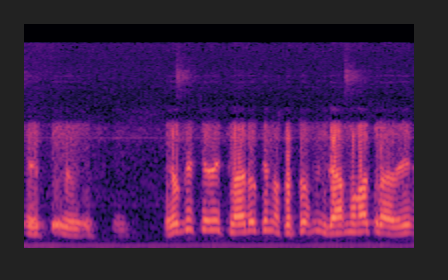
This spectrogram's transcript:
eh, creo que quede claro que nosotros miramos a través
